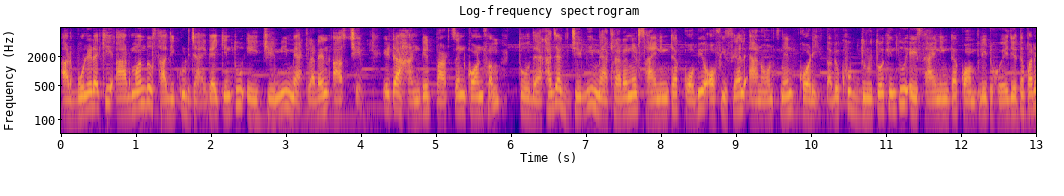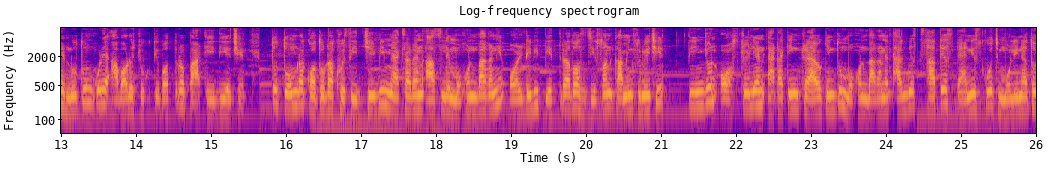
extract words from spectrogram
আর বলে রাখি, আরমান্দ সাদিকুর জায়গায় কিন্তু এই জেমি ম্যাকলারেন আসছে। এটা হান্ড্রেড পার্সেন্ট কনফার্ম। তো দেখা যাক জেমি ম্যাকলারানের সাইনিংটা কবে অফিসিয়াল অ্যানাউন্সমেন্ট করে। তবে খুব দ্রুত কিন্তু এই সাইনিংটা কমপ্লিট হয়ে যেতে পারে, নতুন করে আবারও চুক্তিপত্র পাঠিয়ে দিয়েছে। তো তোমরা কতটা খুশি? জেমি ম্যাকলারান আসলে মোহনবাগানে অলরেডি পেত্রাদস জেসন কামিংস রয়েছে? তিনজন অস্ট্রেলিয়ান অ্যাটাকিং ট্রায়ও কিন্তু মোহনবাগানে থাকবে। সাথে স্প্যানিশ কোচ মলিনা তো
